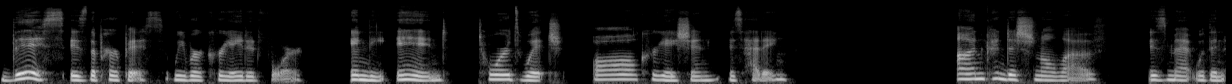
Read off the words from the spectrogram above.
This is the purpose we were created for, in the end towards which all creation is heading. Unconditional love is met with an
